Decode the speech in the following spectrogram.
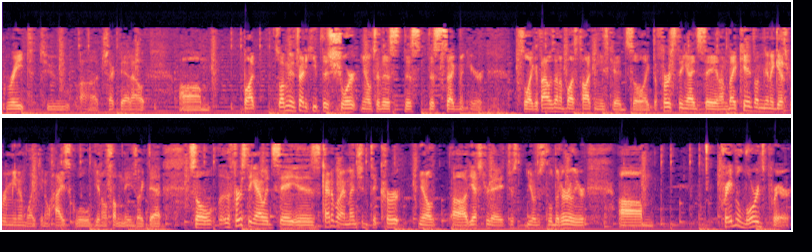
great to uh, check that out. Um, but so I'm going to try to keep this short, you know, to this this this segment here. So like if I was on a bus talking to these kids, so like the first thing I'd say, and by kids I'm gonna guess we're meaning like, you know, high school, you know, something age like that. So the first thing I would say is kind of what I mentioned to Kurt, you know, uh, yesterday, just, you know, just a little bit earlier. Um, pray the Lord's Prayer.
